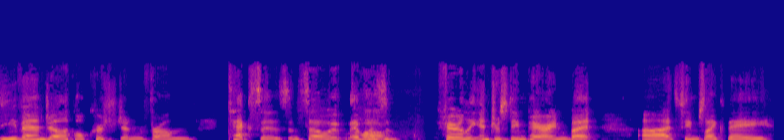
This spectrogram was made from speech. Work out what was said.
evangelical Christian from Texas, and so it, it was a fairly interesting pairing. But uh, it seems like they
